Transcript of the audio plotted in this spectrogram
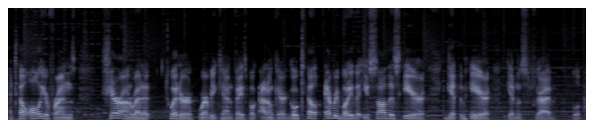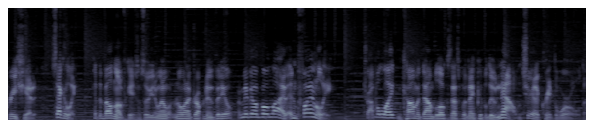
and tell all your friends share on Reddit, Twitter, wherever you can, Facebook, I don't care. Go tell everybody that you saw this here, get them here, get them to subscribe. We'll appreciate it. Secondly, hit the bell notification so you know when I drop a new video, or maybe I'll go live. And finally, drop a like and comment down below because that's what many people do. Now, let's show you how to create the world.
